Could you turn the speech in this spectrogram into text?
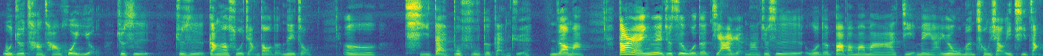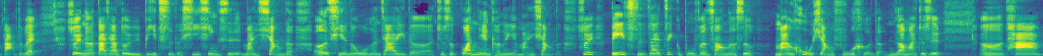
我就常常会有就是就是刚刚所讲到的那种。呃，期待不符的感觉，你知道吗？当然，因为就是我的家人呐，就是我的爸爸妈妈、姐妹啊，因为我们从小一起长大，对不对？所以呢，大家对于彼此的习性是蛮像的，而且呢，我们家里的就是观念可能也蛮像的，所以彼此在这个部分上呢是蛮互相符合的，你知道吗？就是，呃，他。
